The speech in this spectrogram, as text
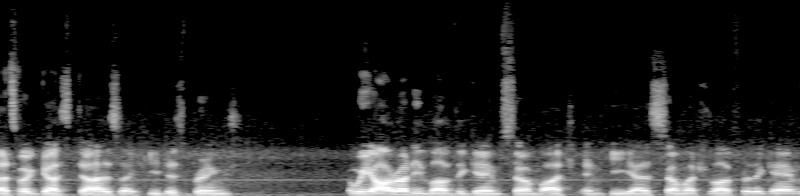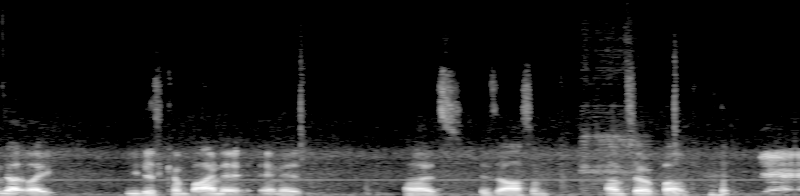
that's what Gus does. Like he just brings. We already love the game so much, and he has so much love for the game that like you just combine it, and it uh, it's it's awesome. I'm so pumped. yeah,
